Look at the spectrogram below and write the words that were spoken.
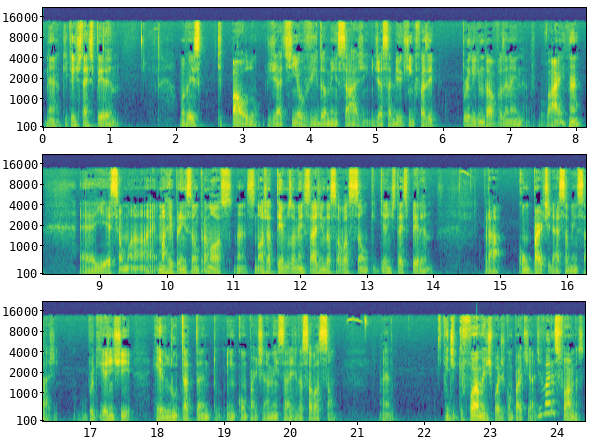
né? O que, que a gente está esperando? Uma vez que Paulo já tinha ouvido a mensagem e já sabia o que tinha que fazer, por que, que não estava fazendo ainda? Tipo, vai, né? É, e essa é uma, uma repreensão para nós. Né? Se nós já temos a mensagem da salvação, o que, que a gente está esperando para compartilhar essa mensagem? Por que, que a gente reluta tanto em compartilhar a mensagem da salvação? Né? E de que forma a gente pode compartilhar? De várias formas.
